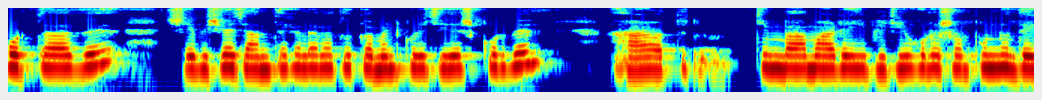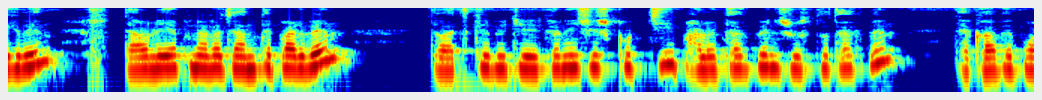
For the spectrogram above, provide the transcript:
করতে হবে, সে বিষয়ে জানতে গেলে আমাকে কমেন্ট করে জিজ্ঞেস করবেন। আর কিংবা আমার এই ভিডিওগুলো সম্পূর্ণ দেখবেন তাহলে আপনারা জানতে পারবেন। তো আজকের ভিডিও এখানেই শেষ করছি। ভালো থাকবেন সুস্থ থাকবেন। দেখা হবে পরে।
